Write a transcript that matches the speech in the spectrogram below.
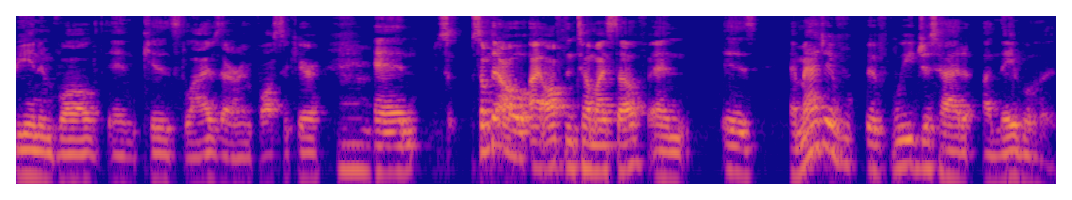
being involved in kids' lives that are in foster care. Mm. And something I'll, i often tell myself and is imagine if, if we just had a neighborhood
